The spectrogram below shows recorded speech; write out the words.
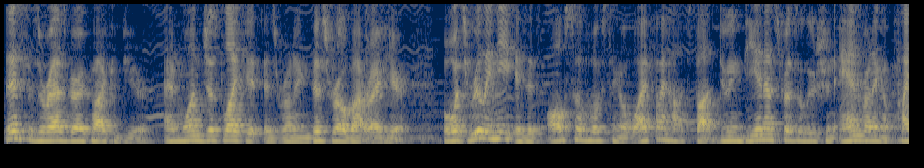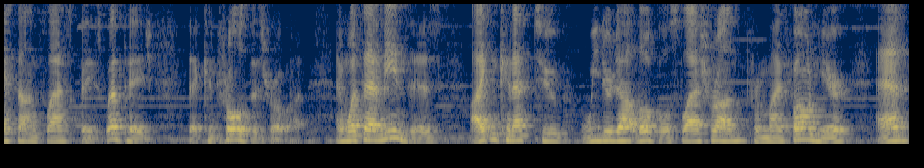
This is a Raspberry Pi computer, and one just like it is running this robot right here. But what's really neat is it's also hosting a Wi-Fi hotspot, doing DNS resolution, and running a Python Flask-based web page that controls this robot. And what that means is I can connect to weeder.local slash run from my phone here and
